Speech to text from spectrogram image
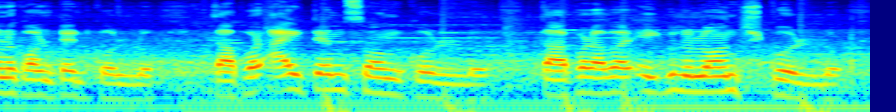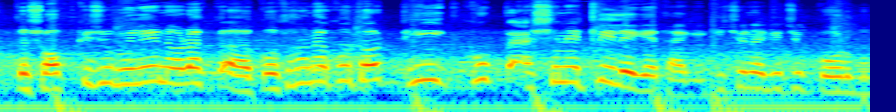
কোনো কন্টেন্ট করল, তারপর আইটেম সং করল, তারপর আবার এইগুলো লঞ্চ করল। তো সব কিছু মিলিয়ে না ওরা কোথাও না কোথাও ঠিক খুব প্যাশনেটলি লেগে থাকে। কিছু না কিছু করব,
